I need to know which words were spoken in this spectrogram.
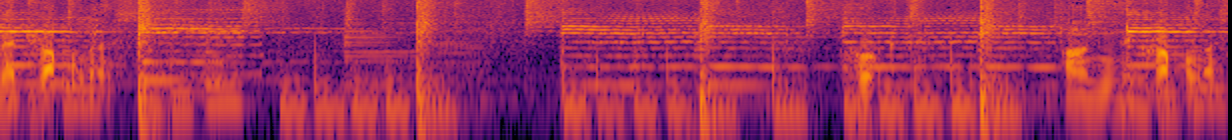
Metropolis. Hooked on Necropolis.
